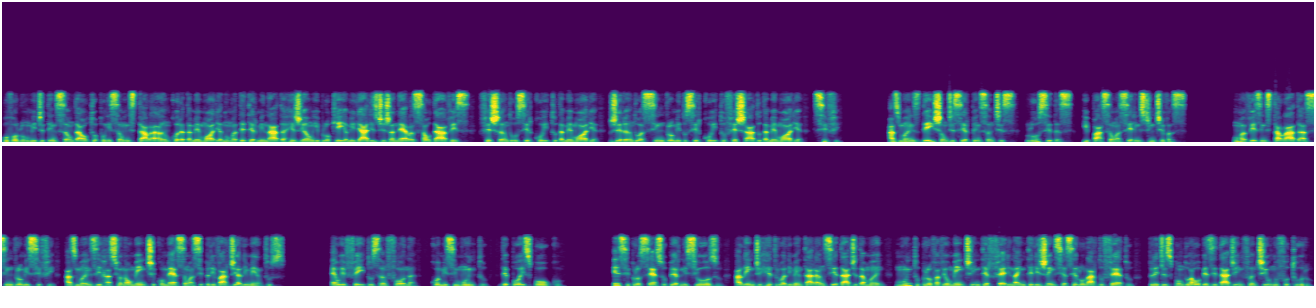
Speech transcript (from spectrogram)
O volume de tensão da autopunição instala a âncora da memória numa determinada região e bloqueia milhares de janelas saudáveis, fechando o circuito da memória, gerando a síndrome do circuito fechado da memória, CIF. As mães deixam de ser pensantes, lúcidas, e passam a ser instintivas. Uma vez instalada a síndrome CIF, as mães irracionalmente começam a se privar de alimentos. É o efeito sanfona, come-se muito, depois pouco. Esse processo pernicioso, além de retroalimentar a ansiedade da mãe, muito provavelmente interfere na inteligência celular do feto, predispondo à obesidade infantil no futuro.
